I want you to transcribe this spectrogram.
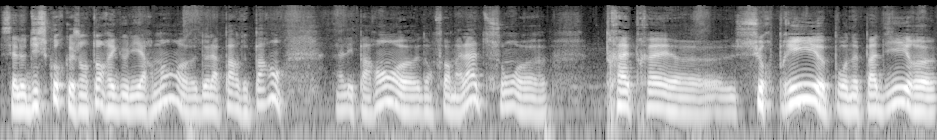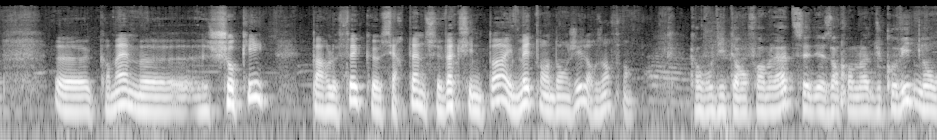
C'est le discours que j'entends régulièrement de la part de parents. Hein, Les parents d'enfants malades sont très très surpris, pour ne pas dire quand même choqués par le fait que certains ne se vaccinent pas et mettent en danger leurs enfants. Quand vous dites enfants malades, c'est des enfants malades du Covid non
